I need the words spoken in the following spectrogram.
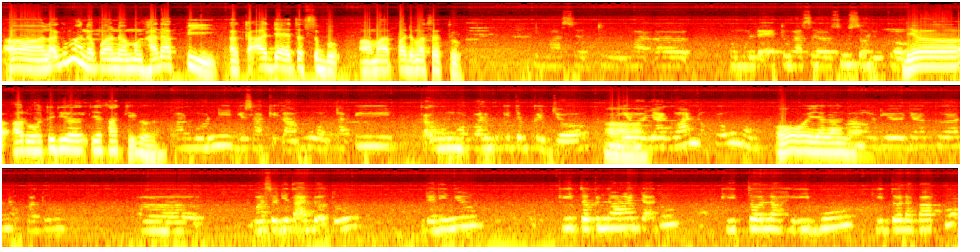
Ah, lagu mana puana menghadapi uh, keadaan tersebut uh, pada masa tu Di masa tu ma- uh, pemulaan tu rasa susah juga. dia arwah tu dia dia sakit ke Arwah ni dia sakit lama tapi kat rumah walaupun kita bekerja, Ha. dia jaga anak kat rumah. oh ya kan Ha, dia jaga anak lepas tu uh, masa dia tak ada tu jadinya kita kena hadap tu kita lah ibu, kita lah bapa,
